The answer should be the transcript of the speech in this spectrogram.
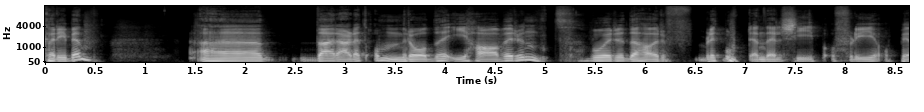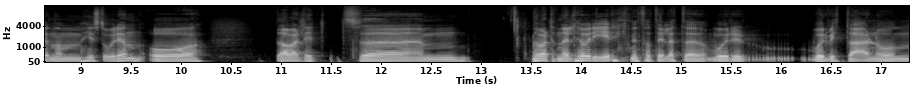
Karibien eh, der er det et område i havet rundt hvor det har blitt borte en del skip og fly opp gjennom historien. Og det har vært litt uh, Det har vært en del teorier knytta til dette, hvor, hvorvidt det er noen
